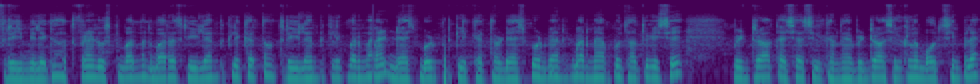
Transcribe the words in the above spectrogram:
फ्री मिलेगा। तो फ्रेंड उसके बाद मैं दोबारा थ्री लाइन पर क्लिक करता हूँ। थ्री लाइन पर क्लिक पर मैं डैशबोर्ड पर क्लिक करता हूँ। डैशबोर्ड पर एक बार मैं आपको बताता हूँ कि इसे विड्रा कैसे हासिल करना है। विड्रा हासिल करना बहुत सिंपल है।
